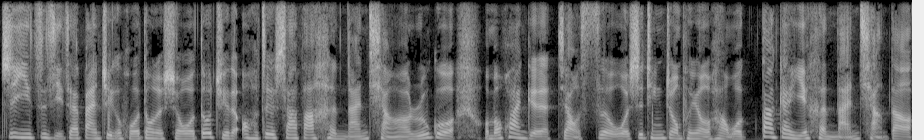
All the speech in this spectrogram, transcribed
质疑自己在办这个活动的时候，我都觉得哦，这个沙发很难抢啊。如果我们换个角色，我是听众朋友的话，我大概也很难抢到。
